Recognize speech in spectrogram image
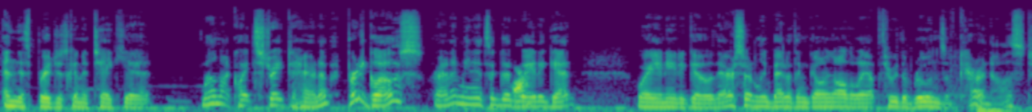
and this bridge is going to take you, well, not quite straight to Herna, but pretty close, right? I mean, it's a good Yeah. way to get where you need to go there. Certainly better than going all the way up through the ruins of Karanost.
